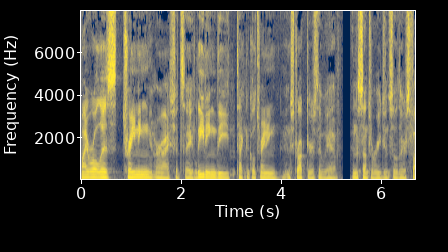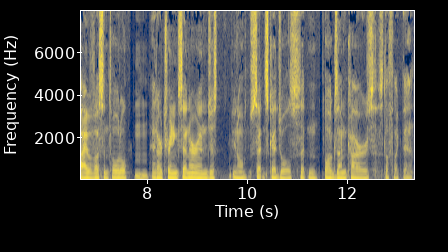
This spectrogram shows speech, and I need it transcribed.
My role is training, or I should say, leading the technical training instructors that we have in the central region. So there's five of us in total Mm-hmm. at our training center, and just you know setting schedules, setting bugs on cars, stuff like that.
